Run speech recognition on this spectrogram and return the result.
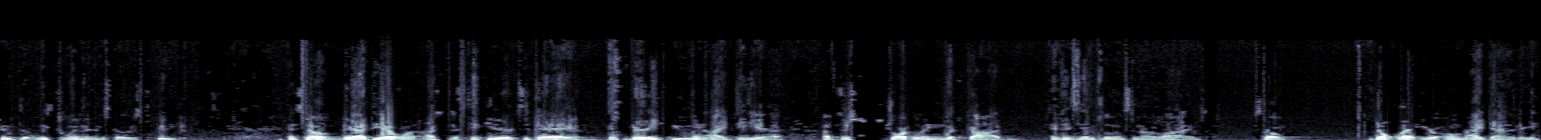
soup that we swim in, so to speak. And so the idea I want us just to hear today, this very human idea of just struggling with God and his influence in our lives. So don't let your own identity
